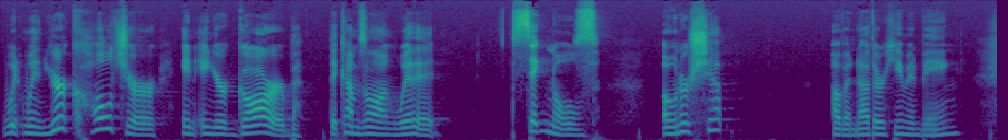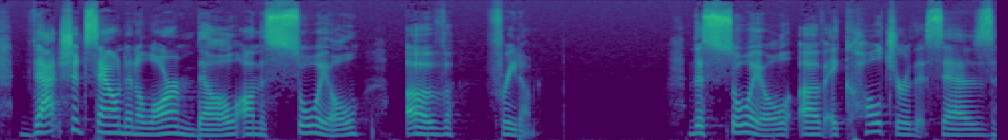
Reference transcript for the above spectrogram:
when, when your culture and, and your garb that comes along with it signals ownership of another human being, that should sound an alarm bell on the soil of freedom. The soil of a culture that says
